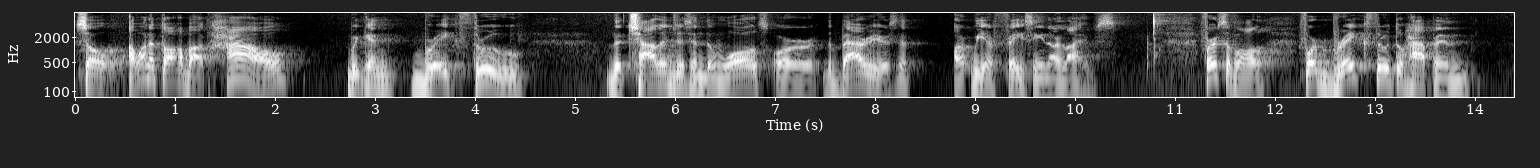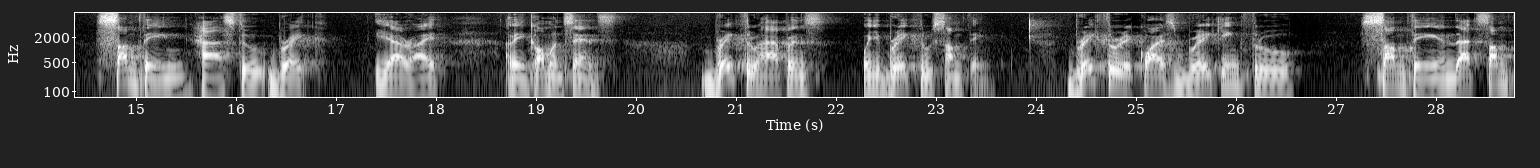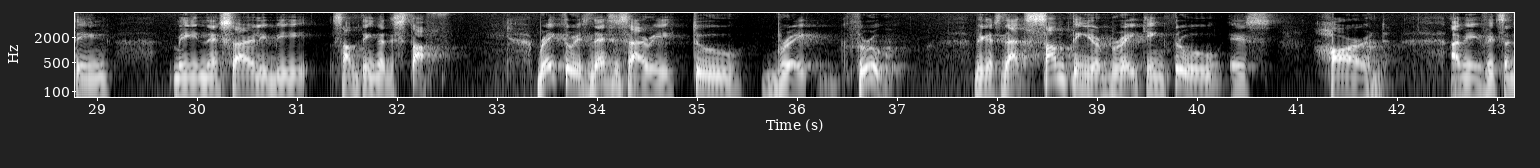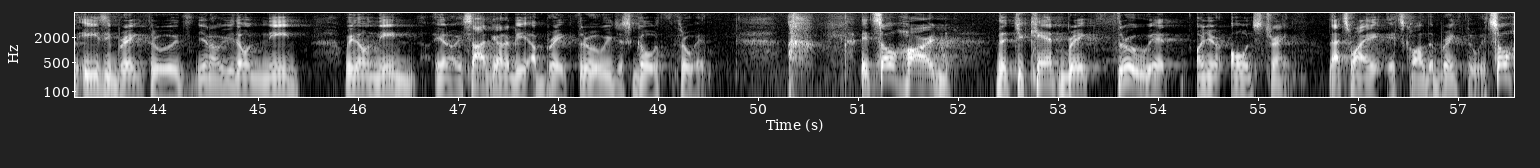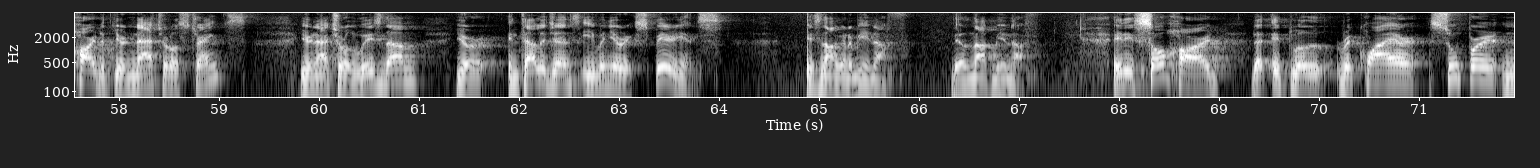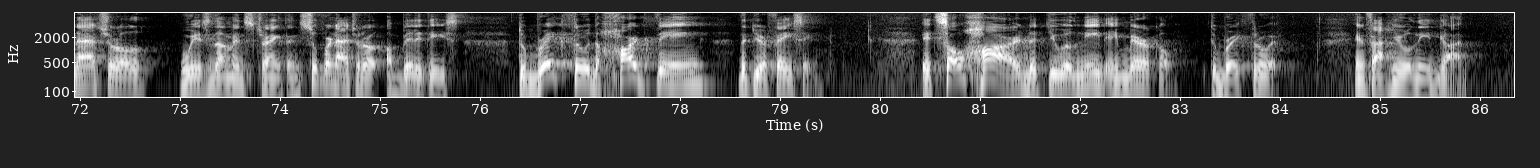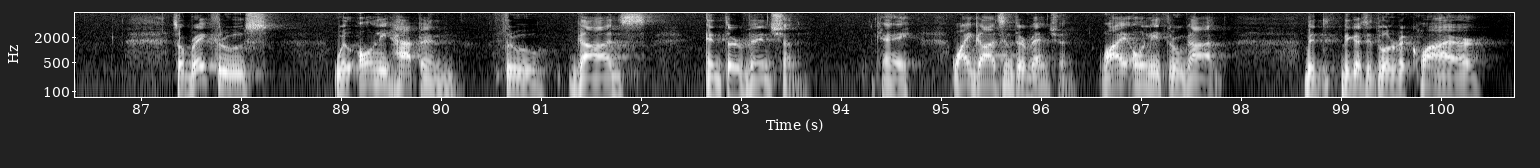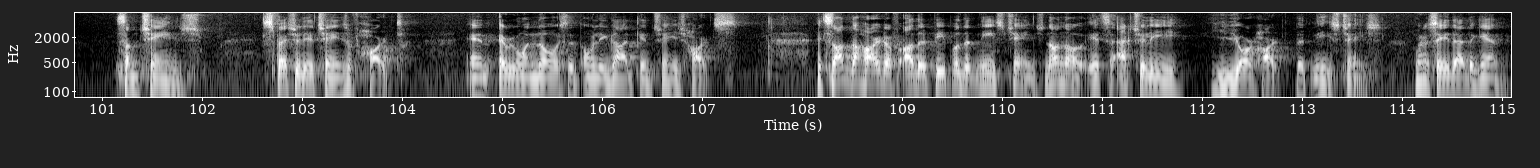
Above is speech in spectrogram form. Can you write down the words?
So, I want to talk about how we can break through the challenges and the walls or the barriers that are, we are facing in our lives. First of all, for breakthrough to happen, something has to break. Yeah, right? I mean, common sense. Breakthrough happens when you break through something. Breakthrough requires breaking through something, and that something may necessarily be something that is tough. Breakthrough is necessary to break through because that something you're breaking through is hard. I mean, if it's an easy breakthrough, you know, you don't need, we don't need, you know, it's not going to be a breakthrough. We just go through it. it's so hard that you can't break through it on your own strength. That's why it's called a breakthrough. It's so hard that your natural strengths, your natural wisdom, your intelligence, even your experience is not going to be enough. They'll not be enough. It is so hard that it will require supernatural wisdom and strength and supernatural abilities to break through the hard thing that you're facing. It's so hard that you will need a miracle to break through it. In fact, you will need God. So breakthroughs will only happen through God's intervention. Okay? Why God's intervention? Why only through God? Because it will require some change, especially a change of heart. And everyone knows that only God can change hearts. It's not the heart of other people that needs change. No, no, it's actually your heart that needs change. I'm going to say that again.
